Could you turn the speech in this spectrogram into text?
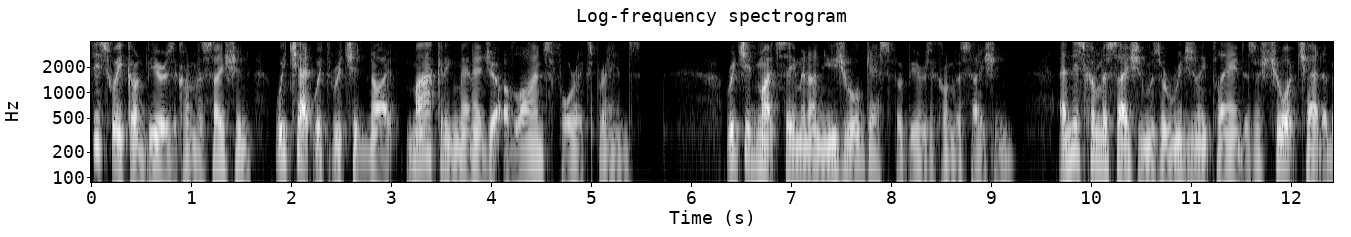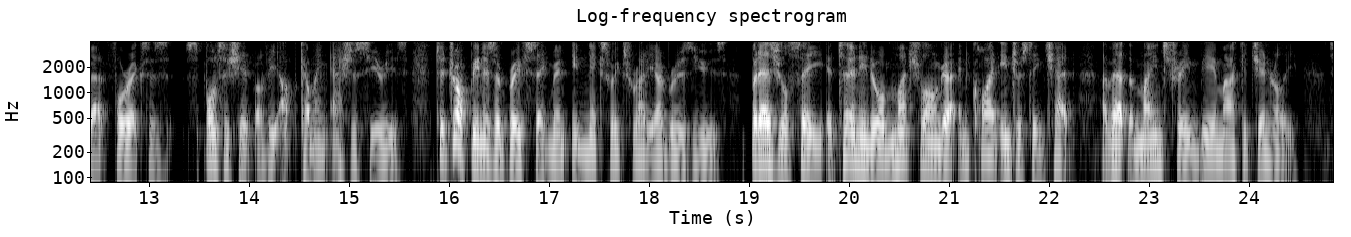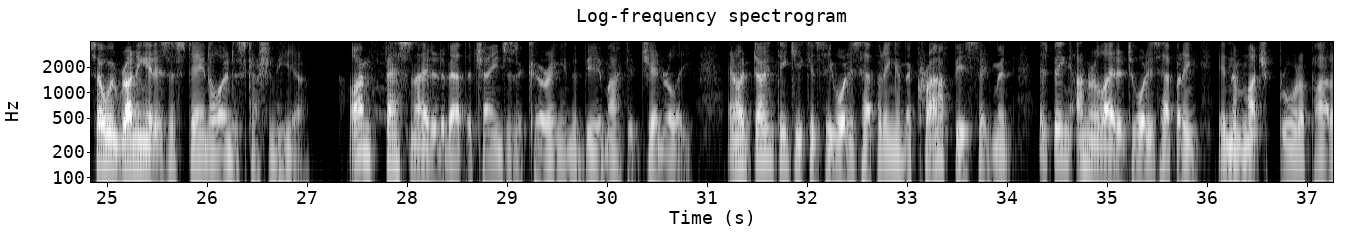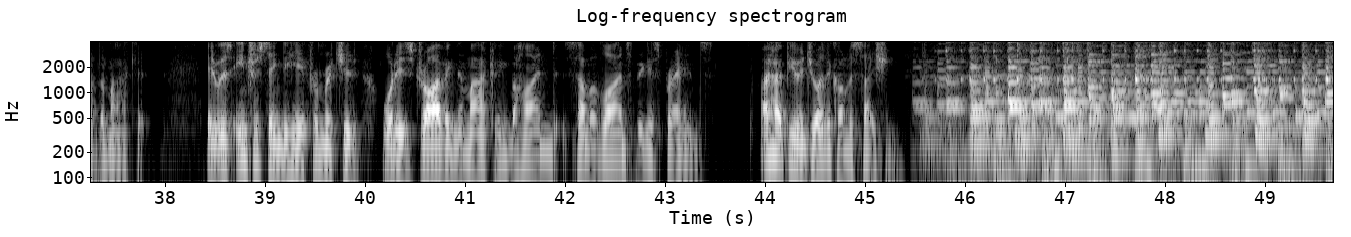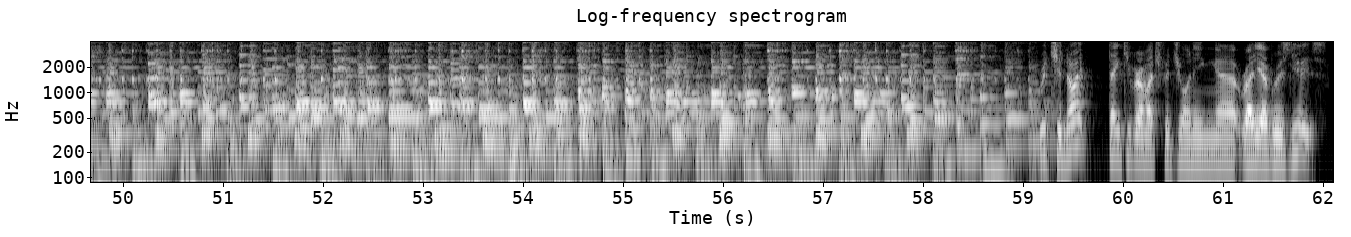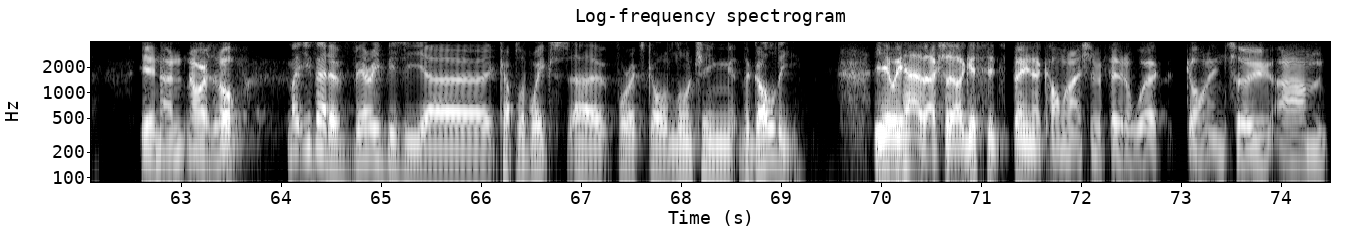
This week on Beer is a Conversation, we chat with Richard Knight, Marketing Manager of Lion's XXXX Brands. Richard might seem an unusual guest for Beer is a Conversation, and this conversation was originally planned as a short chat about XXXX's sponsorship of the upcoming Ashes series, to drop in as a brief segment in next week's Radio Brews News. But as you'll see, it turned into a much longer and quite interesting chat about the mainstream beer market generally, so we're running it as a standalone discussion here. I'm fascinated about the changes occurring in the beer market generally, and I don't think you can see what is happening in the craft beer segment as being unrelated to what is happening in the much broader part of the market. It was interesting to hear from Richard what is driving the marketing behind some of Lion's biggest brands. I hope you enjoy the conversation. Richard Knight, thank you very much for joining uh, Radio Brews News. Yeah, no, no worries at all. Mate, you've had a very busy uh, couple of weeks. Uh, XXXX Gold launching the Goldie. Yeah, we have actually. I guess it's been a culmination of a fair bit of work gone into, um,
